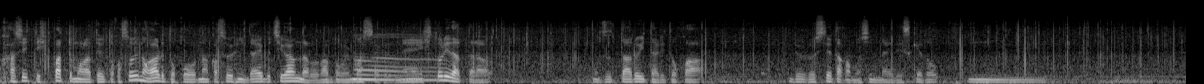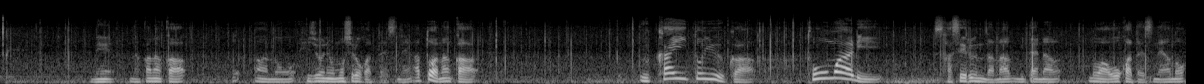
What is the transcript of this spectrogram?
走って引っ張ってもらってるとかそういうのがあるとこうなんかそういうふうにだいぶ違うんだろうなと思いましたけどね。1人だったらずっと歩いたりとかいろいろしてたかもしれないですけど。うん。ねなかなかあの非常に面白かったですね。あとはなんか迂回というか遠回りさせるんだなみたいなのは多かったですね。あの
